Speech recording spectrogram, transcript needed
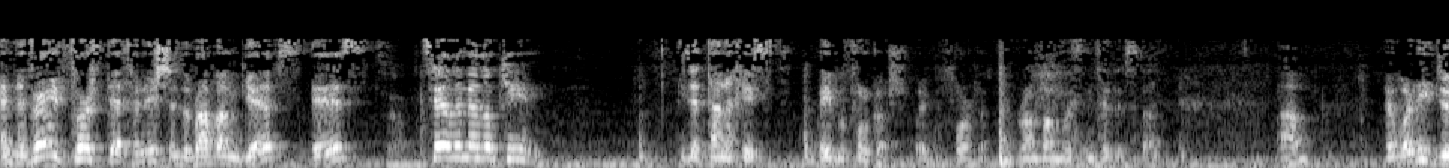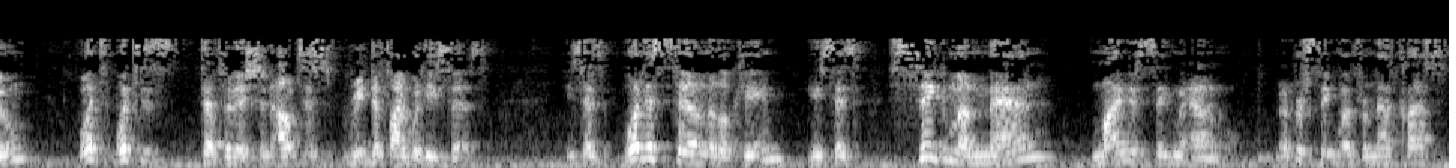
And the very first definition the Rambam gives is Tzelem Elokim. He's a Tanachist, way before Gush, way before Rambam was into this stuff. Um, and what did he do? What's, what's his definition? I'll just redefine what he says. He says, what is Tzelem Elokim? He says, sigma man minus sigma animal. Remember sigma from math class?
